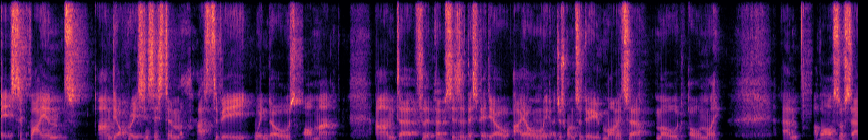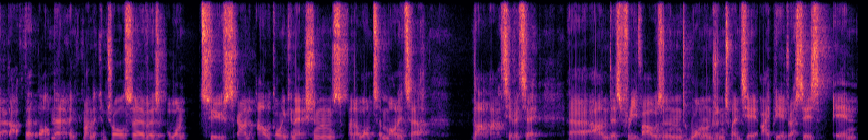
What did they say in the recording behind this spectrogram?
it's a client and the operating system has to be Windows or Mac. And uh, for the purposes of this video, I only I just want to do monitor mode only. Um, I've also said that for botnet and command and control servers, I want to scan outgoing connections and I want to monitor that activity. Uh, and there's 3,128 IP addresses in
